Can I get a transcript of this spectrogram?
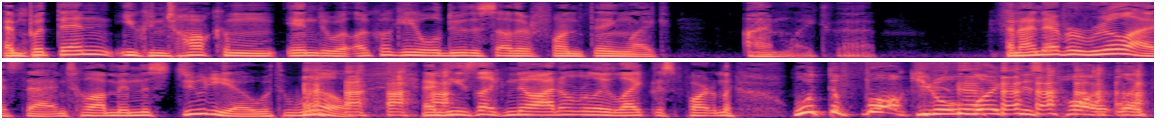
and but then you can talk him into it. Like okay we'll do this other fun thing. Like i'm like that and I never realized that until I'm in the studio with Will. and he's like, no, I don't really like this part. I'm like, what the fuck? You don't like this part? Like,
